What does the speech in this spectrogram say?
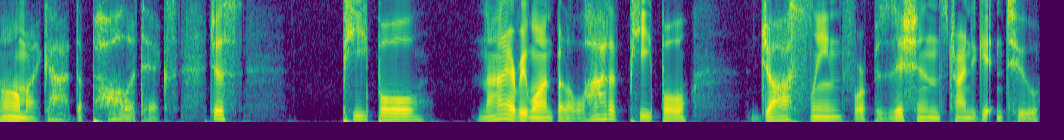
Oh my God, the politics. Just people, not everyone, but a lot of people jostling for positions, trying to get into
